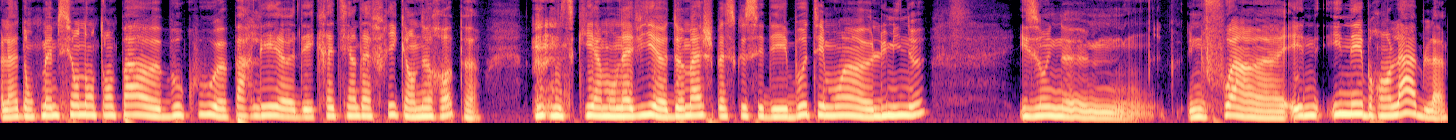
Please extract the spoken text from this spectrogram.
Voilà, donc même si on n'entend pas beaucoup parler des chrétiens d'Afrique en Europe, ce qui est à mon avis dommage parce que c'est des beaux témoins lumineux. Ils ont une, une foi inébranlable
